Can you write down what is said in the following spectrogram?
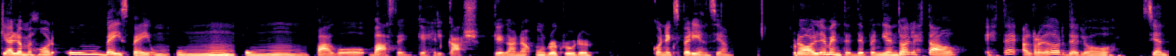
Que a lo mejor un base pay, un, un, un pago base, que es el cash que gana un recruiter con experiencia, probablemente, dependiendo del estado, esté alrededor de los 100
